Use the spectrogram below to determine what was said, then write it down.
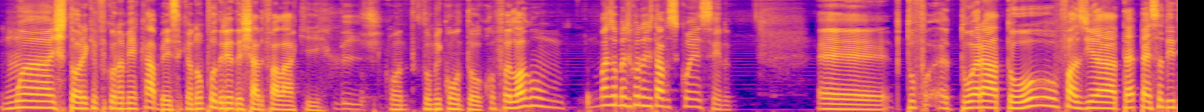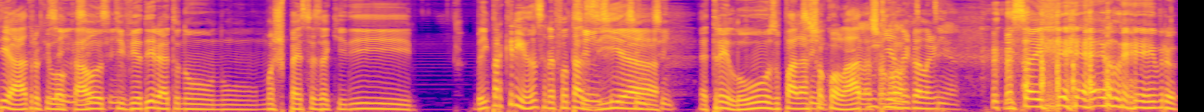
uma história que ficou na minha cabeça que eu não poderia deixar de falar aqui, Diz. quando tu me contou. Foi logo um- mais ou menos quando a gente tava se conhecendo. é, tu, f- tu era ator, fazia até peça de teatro aqui Sim, local. sim, eu sim. te via direto no, no, umas peças aqui de. Bem pra criança, né? Fantasia, Sim, sim, sim, é treloso, palhaço Sim, chocolate. Palhaço não tinha Chocolate, naquela. tinha. Isso aí, é, eu lembro.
